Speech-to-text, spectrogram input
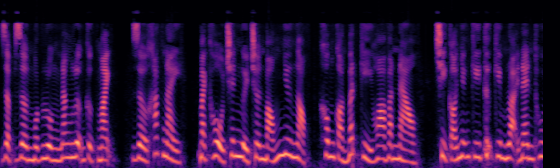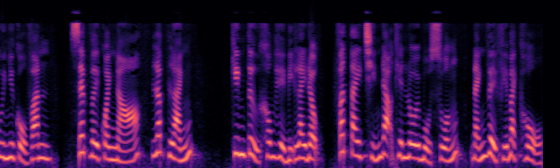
dập dờn một luồng năng lượng cực mạnh. Giờ khắc này, bạch hổ trên người trơn bóng như ngọc, không còn bất kỳ hoa văn nào, chỉ có những ký tự kim loại đen thui như cổ văn, xếp vây quanh nó, lấp lánh. Kim tử không hề bị lay động, vắt tay chín đạo thiên lôi bổ xuống, đánh về phía bạch hổ.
